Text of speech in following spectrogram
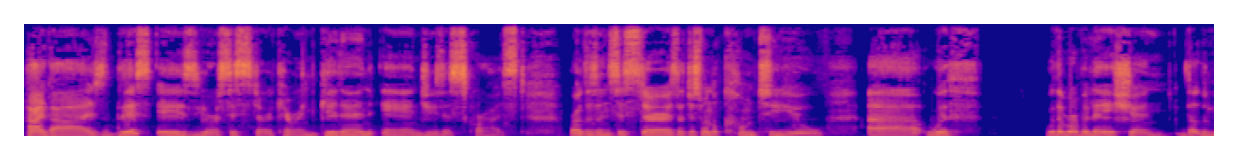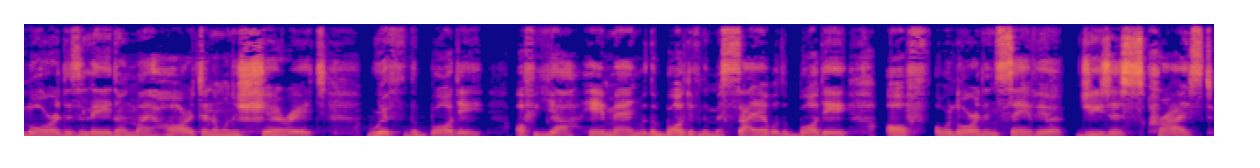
Hi, guys. This is your sister, Kerry-Ann Gidden, in Jesus Christ. Brothers and sisters, I just want to come to you uh, with with a revelation that the Lord has laid on my heart, and I want to share it with the body of Yah. Amen. With the body of the Messiah, with the body of our Lord and Savior, Jesus Christ.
